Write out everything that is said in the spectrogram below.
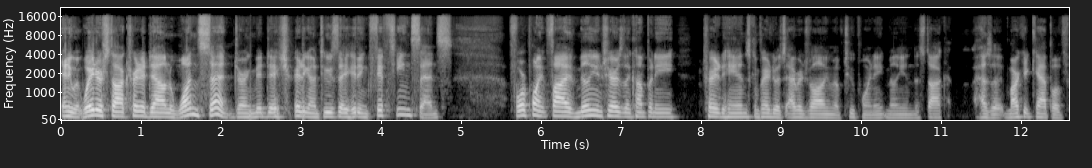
anyway, Waitr stock traded down one cent during midday trading on Tuesday, hitting 15 cents. 4.5 million shares of the company traded hands compared to its average volume of 2.8 million. The stock has a market cap of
